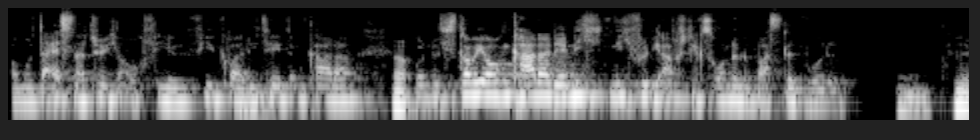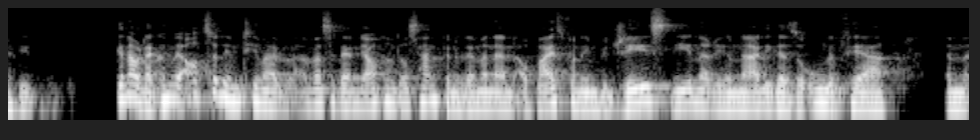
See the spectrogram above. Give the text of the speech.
Ähm, und da ist natürlich auch viel, viel Qualität im Kader. Ja. Und es ist, glaube ich, auch ein Kader, der nicht, nicht für die Abstiegsrunde gebastelt wurde. Nee. Genau, da kommen wir auch zu dem Thema, was ich dann ja auch interessant finde, wenn man dann auch weiß von den Budgets, die in der Regionalliga so ungefähr ähm,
